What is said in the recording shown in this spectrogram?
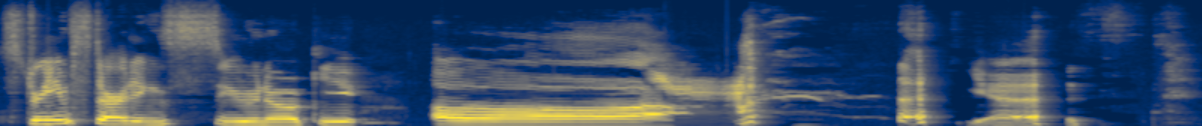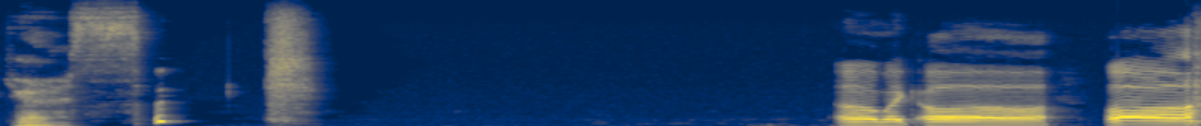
Stream starting soon, Oki. Oh, yes, yes. Oh my, oh, oh.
